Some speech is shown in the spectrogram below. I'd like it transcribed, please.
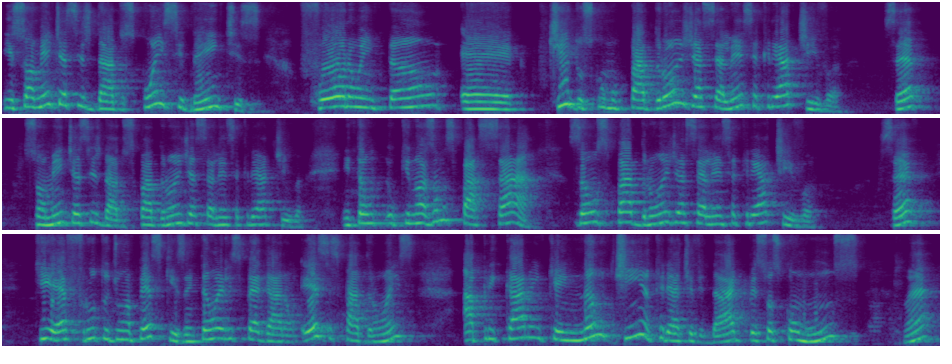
e somente esses dados coincidentes foram, então, é, tidos como padrões de excelência criativa, certo? Somente esses dados, padrões de excelência criativa. Então, o que nós vamos passar são os padrões de excelência criativa, certo? Que é fruto de uma pesquisa. Então, eles pegaram esses padrões, aplicaram em quem não tinha criatividade, pessoas comuns, não é?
